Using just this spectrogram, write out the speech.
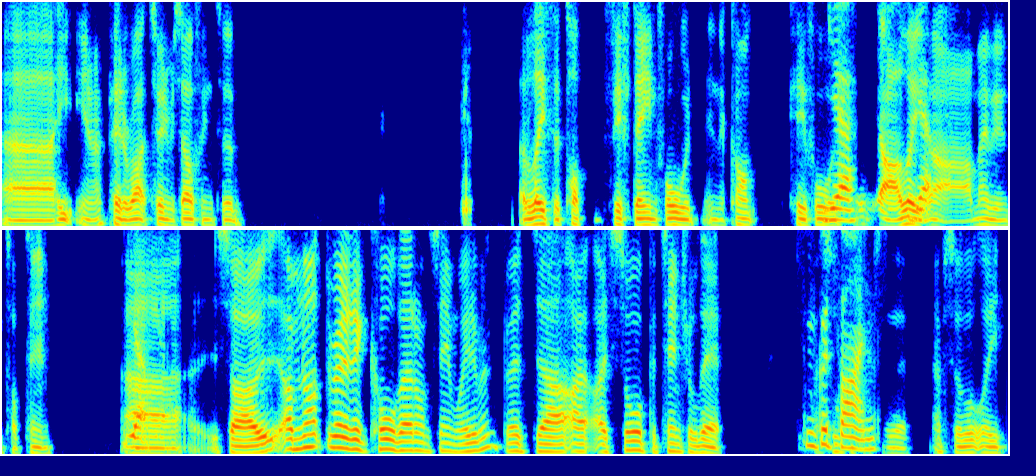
uh he you know Peter Wright turned himself into at least a top 15 forward in the comp key forward. Yeah. Ah, at least, Yeah. ah, maybe even top 10. Yeah. Uh, so I'm not ready to call that on Sam Weideman, but uh, I, I saw potential there. Some I good signs. there. Absolutely.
